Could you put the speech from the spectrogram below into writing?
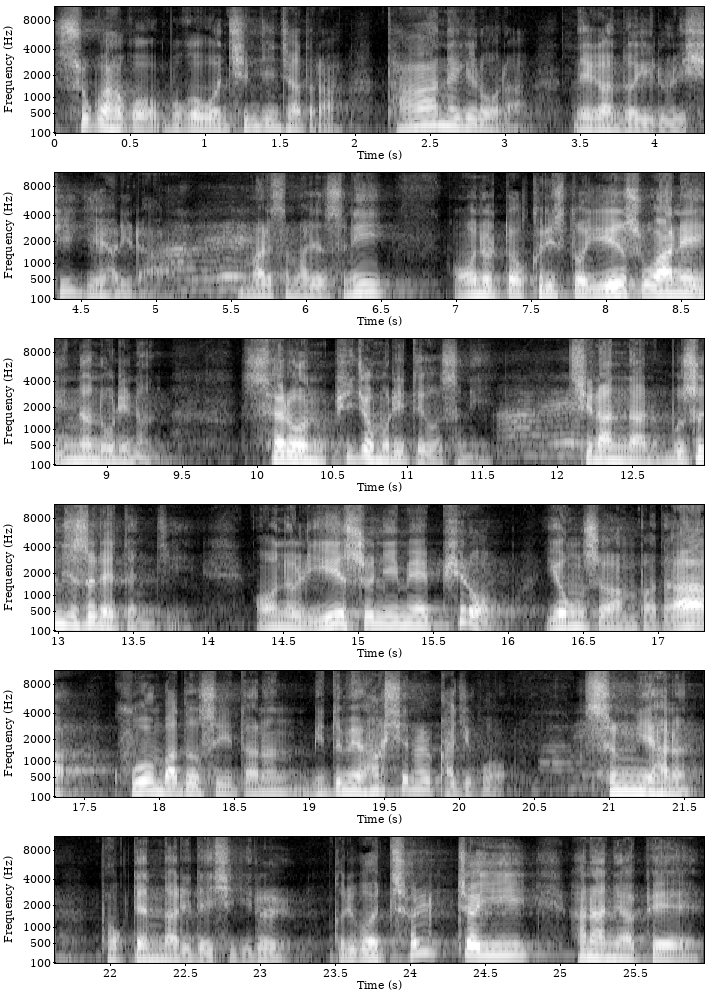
수고하고 무거운 짐진 자들아 다 내게로 오라. 내가 너희를 쉬게 하리라. 말씀하셨으니 오늘 또 그리스도 예수 안에 있는 우리는 새로운 피조물이 되었으니 지난날 무슨 짓을 했든지 오늘 예수님의 피로 용서함 받아 구원받을 수 있다는 믿음의 확신을 가지고 승리하는 복된 날이 되시기를 그리고 철저히 하나님 앞에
